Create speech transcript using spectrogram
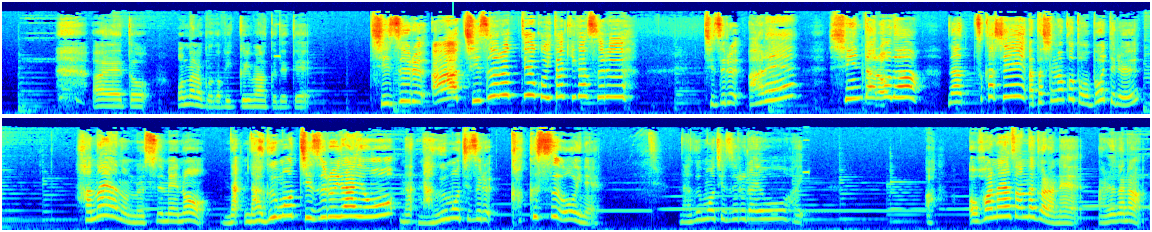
あえ、ー、と女の子がびっくりマーク出て、千鶴、あー、千鶴っていう子いた気がする。千鶴、あれ？慎太郎だ。懐かしい。私のこと覚えてる？花屋の娘の、な、なぐも千鶴だよな、なぐも千鶴。画数多いね。なぐも千鶴だよはい。あ、お花屋さんだからね、あれだな。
